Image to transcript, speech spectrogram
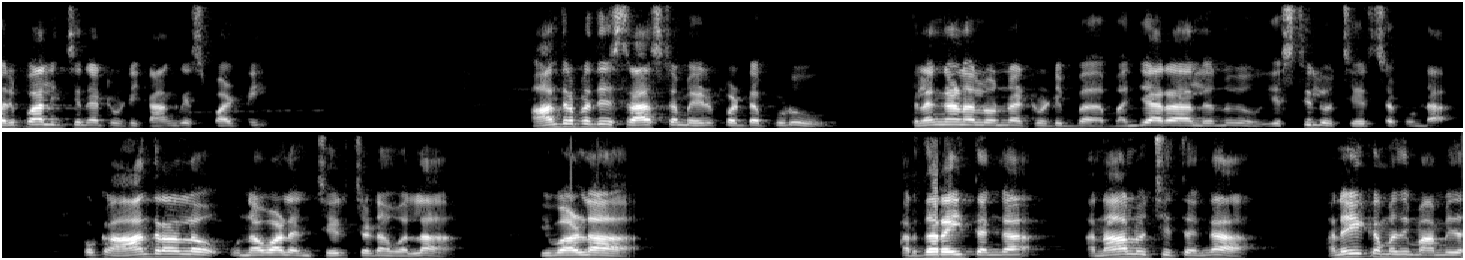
పరిపాలించినటువంటి కాంగ్రెస్ పార్టీ ఆంధ్రప్రదేశ్ రాష్ట్రం ఏర్పడ్డప్పుడు తెలంగాణలో ఉన్నటువంటి బ బంజారాలను ఎస్టీలో చేర్చకుండా ఒక ఆంధ్రాలో ఉన్న వాళ్ళని చేర్చడం వల్ల ఇవాళ అర్ధరహితంగా అనాలోచితంగా అనేక మంది మా మీద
